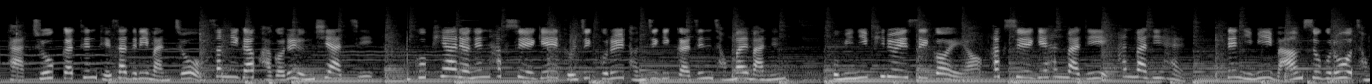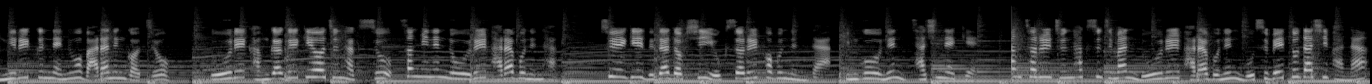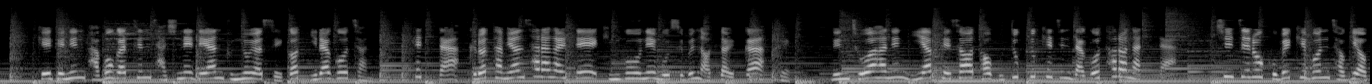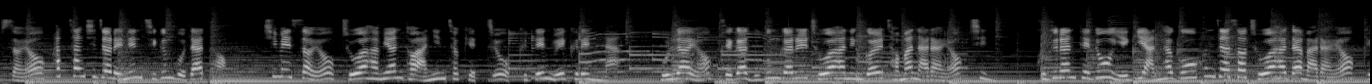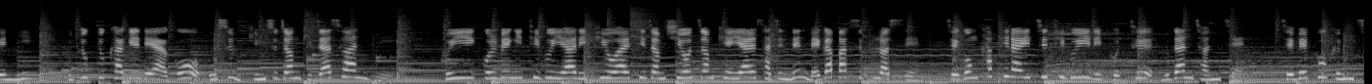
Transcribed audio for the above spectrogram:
다 주옥 같은 대사들이 많죠. 선미가 과거를 응시하지 않고 피하려는 학수에게 돌직구를 던지기까진 정말 많은 고민이 필요했을 거예요. 학수에게 한마디 한마디 할 땐 이미 마음속으로 정리를 끝낸 후 말하는 거죠. 노을의 감각을 깨워준 학수, 선미는 노을을 바라보는 학 수에게 느닷없이 욕설을 퍼붓는다. 김고은은 자신에게 상처를 준 학수지만 노을을 바라보는 모습에 또다시 반하 게 되는 바보 같은 자신에 대한 분노였을 것이라고 전 했다. 그렇다면 사랑할 때 김고은의 모습은 어떨까? 그 는 좋아하는 이 앞에서 더 무뚝뚝해진다고 털어놨다. 실제로 고백해본 적이 없어요. 학창 시절에는 지금보다 더 심했어요. 좋아하면 더 아닌 척했죠. 그땐 왜 그랬나? 몰라요. 제가 누군가를 좋아하는 걸 저만 알아요. 친. 구들한테도 얘기 안 하고 혼자서 좋아하다 말아요. 괜히 무뚝뚝하게 대하고 웃음 김수정 기자 수한비 v 골뱅이 tvreport.co.kr 사진는 메가박스 플러스 제공 카피라이츠 TV 리포트 무단 전제 재배포 금지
